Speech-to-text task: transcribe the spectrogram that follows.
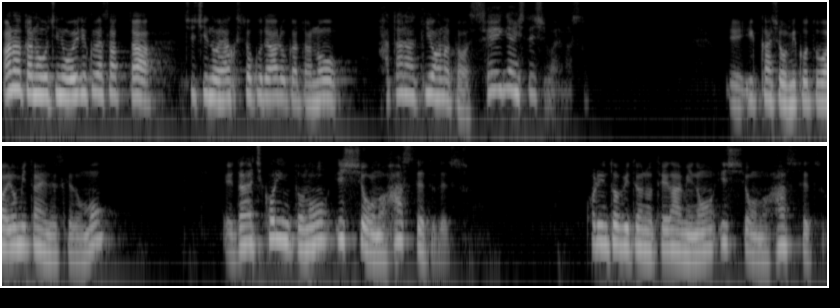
あなたのうちにおいでくださった父の約束である方の働きをあなたは制限してしまいます。一箇所御言葉を読みたいんですけども第一コリントの一章の八節です。コリント人の手紙の一章の八節。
